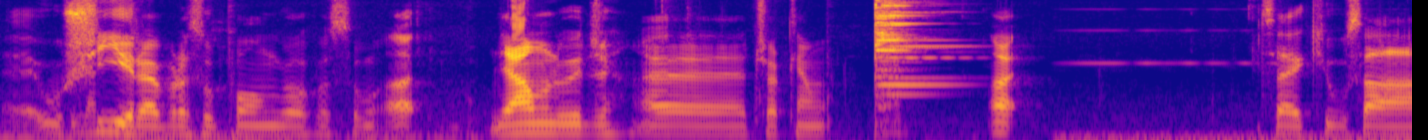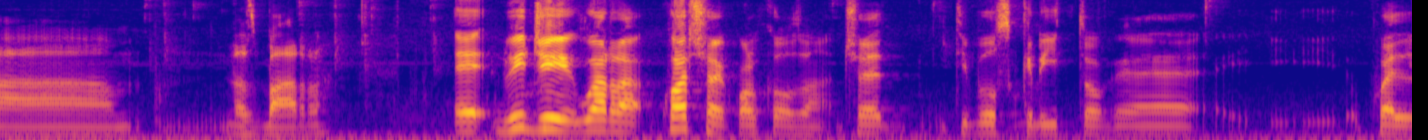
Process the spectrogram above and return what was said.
Eh, uscire, presuppongo. A questo punto. Eh, andiamo, Luigi. Eh, cerchiamo. Eh. Si è chiusa mm, la sbarra. Eh, Luigi, guarda, qua c'è qualcosa. C'è tipo scritto che quel,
